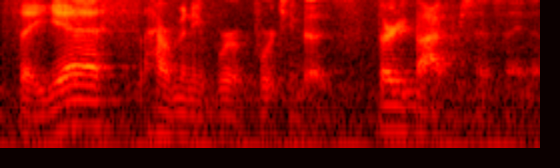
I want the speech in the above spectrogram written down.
say yes, how many were at fourteen votes? Thirty-five percent say no.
